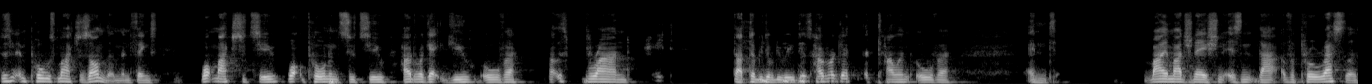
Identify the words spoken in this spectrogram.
doesn't impose matches on them and thinks, what match suits you? What opponent suits you? How do I get you over? Not this brand shit that WWE does. How do I get the talent over? And my imagination isn't that of a pro wrestler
